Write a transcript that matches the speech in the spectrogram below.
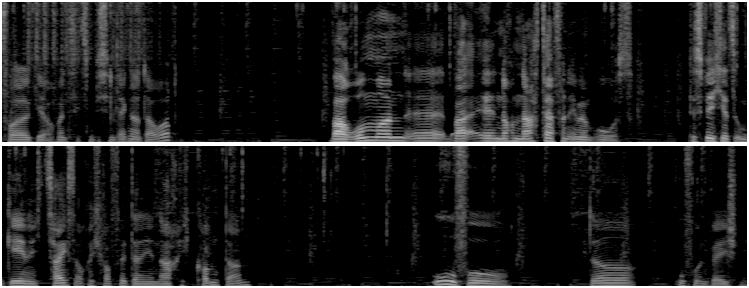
Folge, auch wenn es jetzt ein bisschen länger dauert warum man äh, äh, noch ein Nachteil von MMOs. Das will ich jetzt umgehen. Ich zeige es auch. Ich hoffe, deine Nachricht kommt dann. UFO. Da. UFO Invasion.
